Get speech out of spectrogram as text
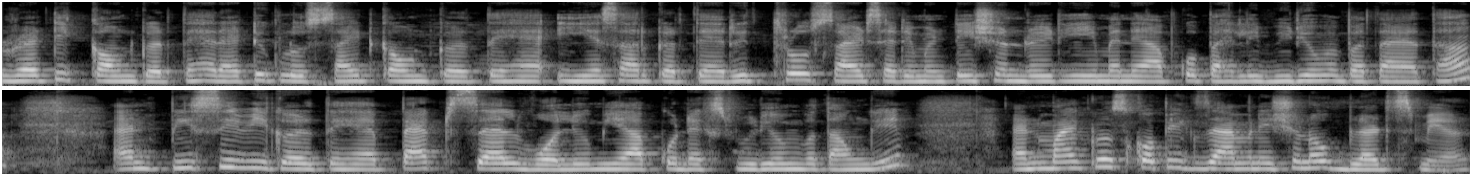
रेटिक काउंट करते हैं रेटिकुलोसाइट काउंट करते हैं ईएसआर e करते हैं रिथ्रोसाइट सेडिमेंटेशन रेट ये मैंने आपको पहली वीडियो में बताया था। एंड पीसीवी करते हैं पैक्ड सेल वॉल्यूम ये आपको नेक्स्ट वीडियो में बताऊँगी। And microscopic examination of blood smear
